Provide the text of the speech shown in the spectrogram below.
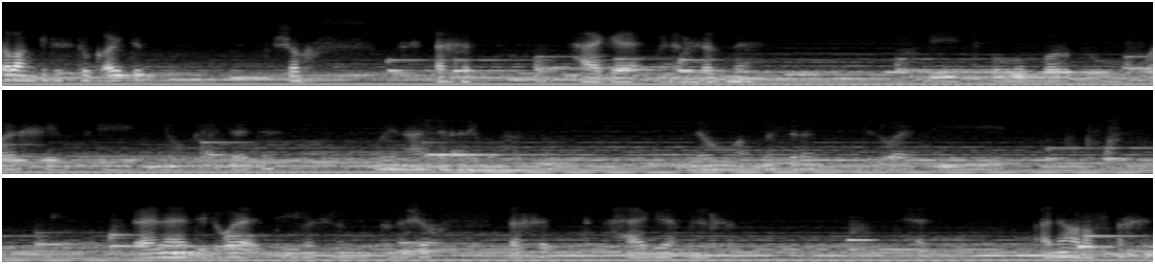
طبعا get stock item. شخص اخد حاجة من الخزنة. بتقوم برضو واخد log data وهنا عندنا عليه محاسبة اللي هو مثلا دلوقتي أنا دلوقتي مثلا أنا شخص اخد حاجة من الخزنة حلو. أنا أعرف اخد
